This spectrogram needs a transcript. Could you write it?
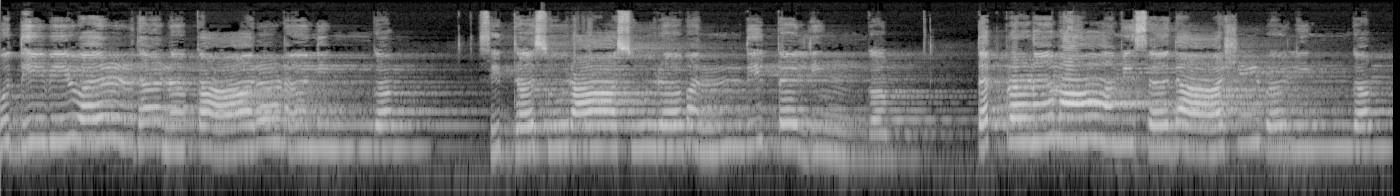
बुद्धिविवर्धनकारणलिङ्गं सिद्धसुरासुरवन्दितलिङ्गं तत्प्रणमामि सदा शिवलिङ्गम्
